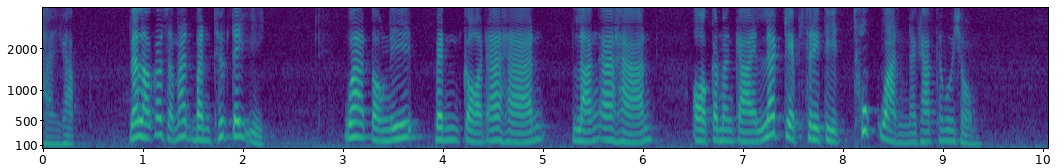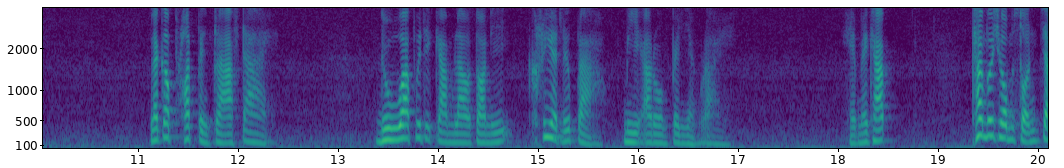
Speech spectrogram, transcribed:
ภัยครับ แล้วเราก็สามารถบันทึกได้อีก ว่าตรงนี้เป็นก่อนอาหารหลังอาหารออกกำลังกาย และเก็บสถิติทุกวันนะครับท่านผู้ชม แล้วก็พลอตเป็นกราฟได้ ดูว่าพฤติกรรมเราตอนนี้เครียดหรือเปล่า มีอารมณ์เป็นอย่างไร เห็นไหมครับ ท่านผู้ชมสนใจ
